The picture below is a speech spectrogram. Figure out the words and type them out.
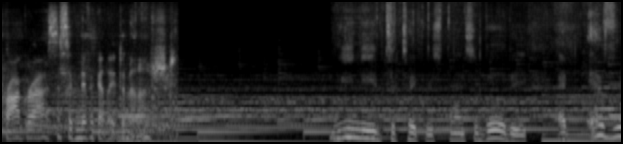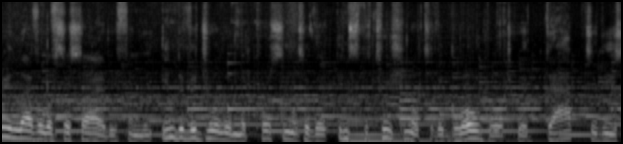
progress is significantly diminished we need to take responsibility at every level of society, from the individual and the personal to the institutional to the global, to adapt to these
